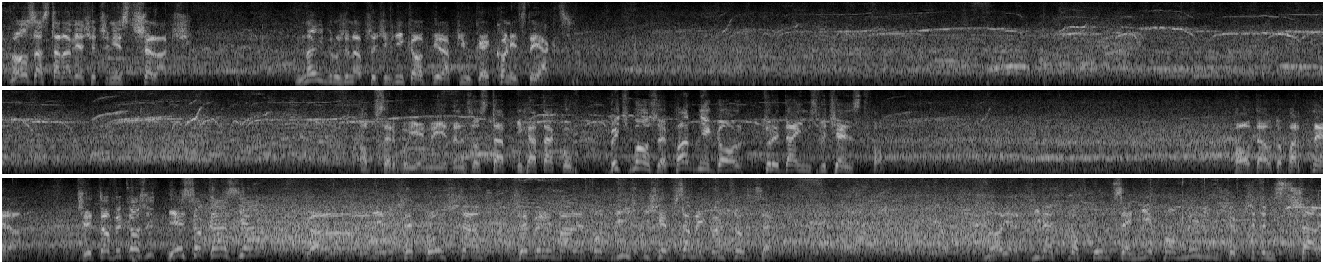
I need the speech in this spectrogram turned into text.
No, zastanawia się, czy nie strzelać. No i drużyna przeciwnika odbiera piłkę. Koniec tej akcji. Obserwujemy jeden z ostatnich ataków. Być może padnie gol, który da im zwycięstwo. Podał do partnera. Czy to wykorzy... Jest okazja! Gol, nie przypuszczam, żeby rywale podnieśli się w samej końcówce. No jak widać w powtórce, nie pomylił się przy tym strzale.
